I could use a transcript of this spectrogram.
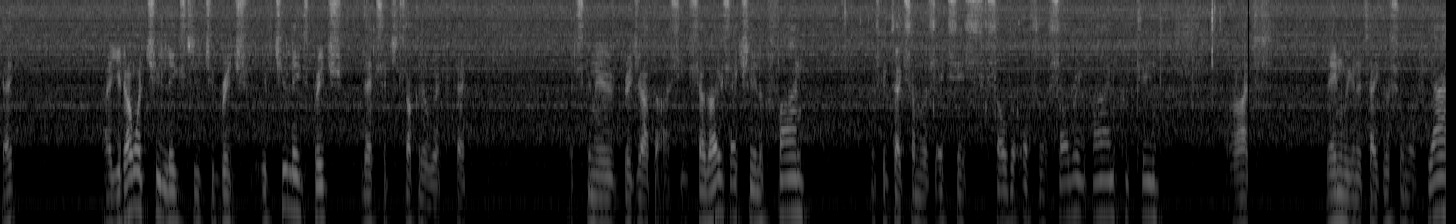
okay? Uh, you don't want two legs to, to bridge. If two legs bridge, that's it, it's not going to work, okay? It's going to bridge out the IC. So those actually look fine. Just going to take some of this excess solder off the soldering iron quickly. Alright, then we're going to take this one off Yeah.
